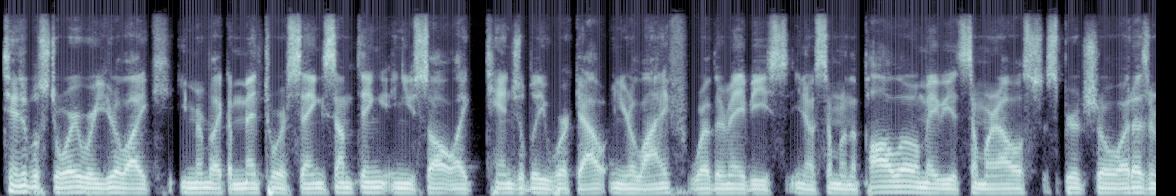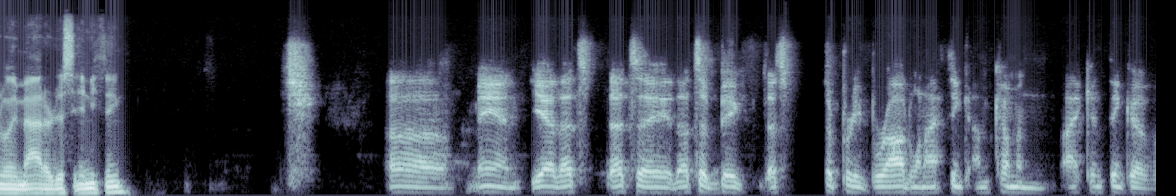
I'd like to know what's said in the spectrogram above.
tangible story where you're like, you remember like a mentor saying something and you saw it like tangibly work out in your life, whether maybe you know somewhere in Apollo, maybe it's somewhere else, spiritual. It doesn't really matter, just anything. Uh, man, yeah, that's that's a that's a big that's a pretty broad one. I think I'm coming. I can think of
